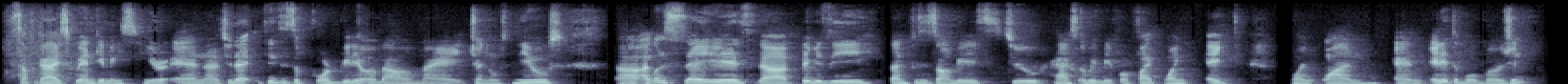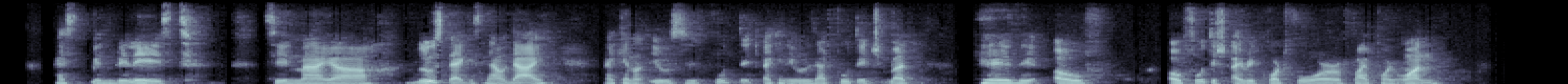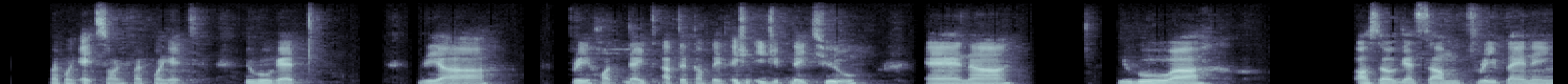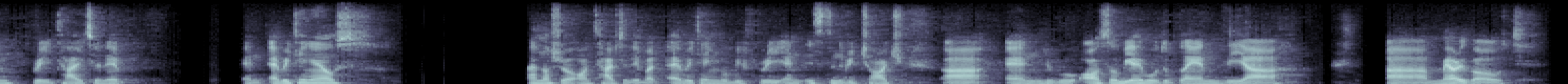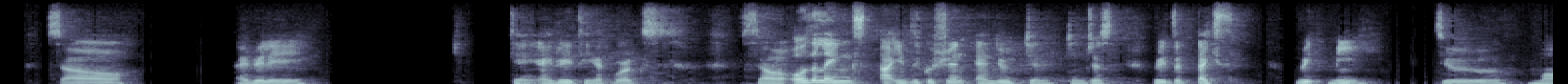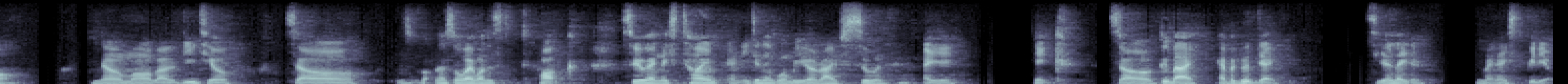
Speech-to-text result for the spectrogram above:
Sup guys, Grand Gaming here and uh, today this is the fourth video about my channel's news. Uh, I'm gonna say is the PvZ Plant vs Zombies 2 has OBB for 5.8.1 and editable version has been released. Since my uh, BlueStack is now died, I cannot use footage. I can use that footage, but here's the old old footage I record for 5.1 5.8 sorry 5.8 you will get the uh, free hot date after complete Ancient Egypt day 2 and uh, you will uh, also get some free planning free Thai turnip and everything else I'm not sure on Thai today but everything will be free and instant recharge uh, and you will also be able to plan the uh, uh, marigold so I really think I really think that works. So all the links are in the description and you can, can just read the text with me to more know more about the detail. So that's all I want to talk see you guys next time and internet won't be arrive soon I think. So goodbye. Have a good day. See you later in my next video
